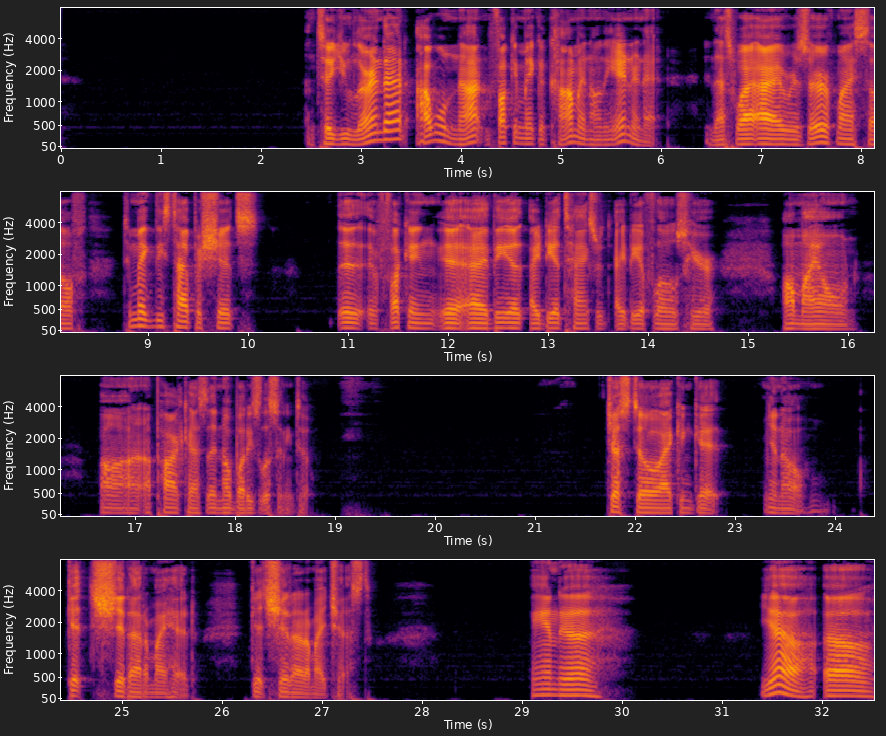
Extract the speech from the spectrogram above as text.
Until you learn that i will not fucking make a comment on the internet. And that's why i reserve myself to make these type of shits uh, uh fucking uh, idea idea tanks or idea flows here on my own on a podcast that nobody's listening to. Just so I can get, you know, get shit out of my head, get shit out of my chest. And uh yeah, uh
